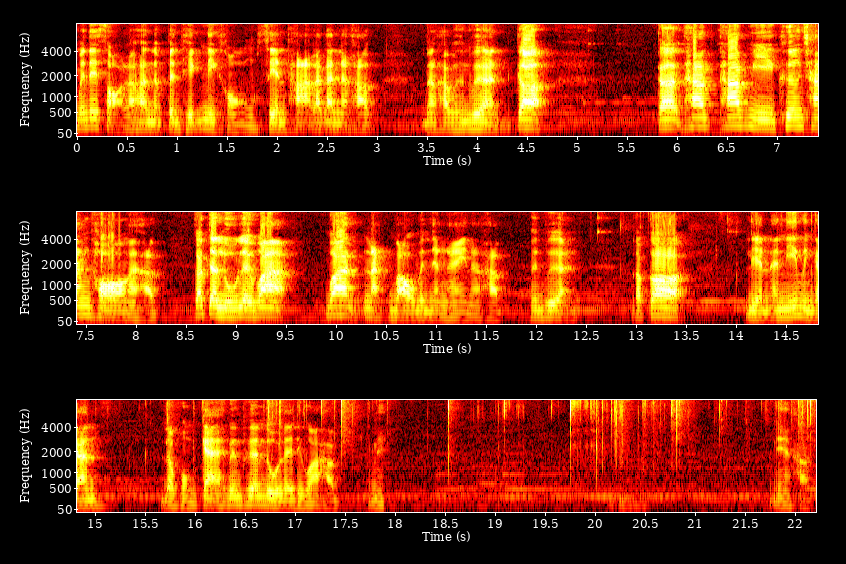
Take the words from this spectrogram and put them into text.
ไม่ได้สอนแล้วครับเป็นเทคนิคของเซียนพระแล้วกันนะครับนะครับ เพื่อนๆก็ก็ถ้าถ้ามีเครื่องช่างทองอะครับ ก็จะรู้เลยว่า ว่าหนักเบาเป็นยังไงนะครับ เพื่อนๆ แล้วก็เหรียญอันนี้เหมือนกัน เดี๋ยวผมแกะให้เพื่อนๆดูเลยดีกว่าครับ นี่นี่ครับ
